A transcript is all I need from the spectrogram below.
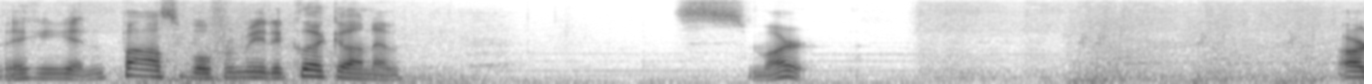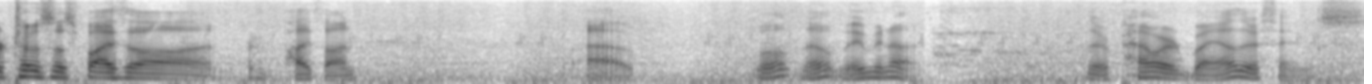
Making it impossible for me to click on him. Smart. Artosis Python. Python. Uh, well, no, maybe not. They're powered by other things.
